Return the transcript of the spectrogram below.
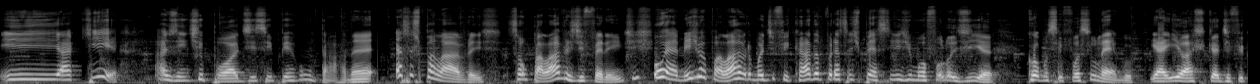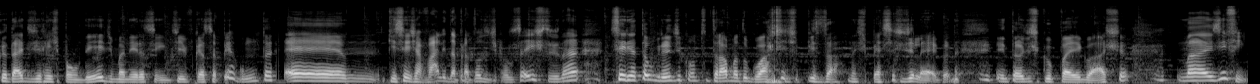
E aqui a gente pode se perguntar, né? Essas palavras são palavras diferentes ou é a mesma palavra modificada por essas pecinhas de morfologia, como se fosse um Lego? E aí eu acho que a dificuldade de responder de maneira científica essa pergunta é que seja válida para todos os contextos, né? Seria tão grande quanto o trauma do Guacha de pisar nas peças de Lego, né? Então desculpa aí, Guacha. Mas enfim,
